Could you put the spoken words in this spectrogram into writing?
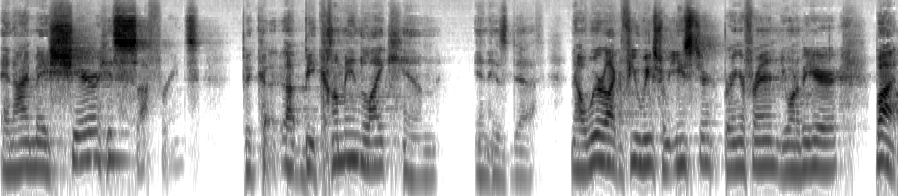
and I may share his sufferings, uh, becoming like him in his death. Now, we're like a few weeks from Easter. Bring a friend. You want to be here? But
